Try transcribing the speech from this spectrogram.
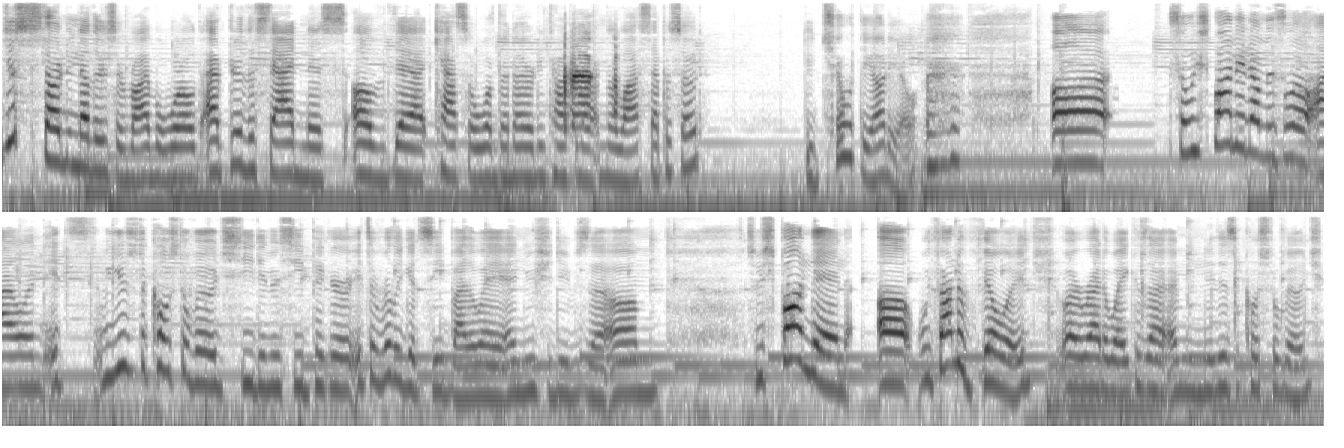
just start another survival world after the sadness of that castle one that I already talked about in the last episode. Dude, chill with the audio. uh so we spawned in on this little island. It's we used the coastal village seed in the seed picker. It's a really good seed by the way, and you should use it. Um so we spawned in. Uh we found a village uh, right away because I, I mean it is a coastal village.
